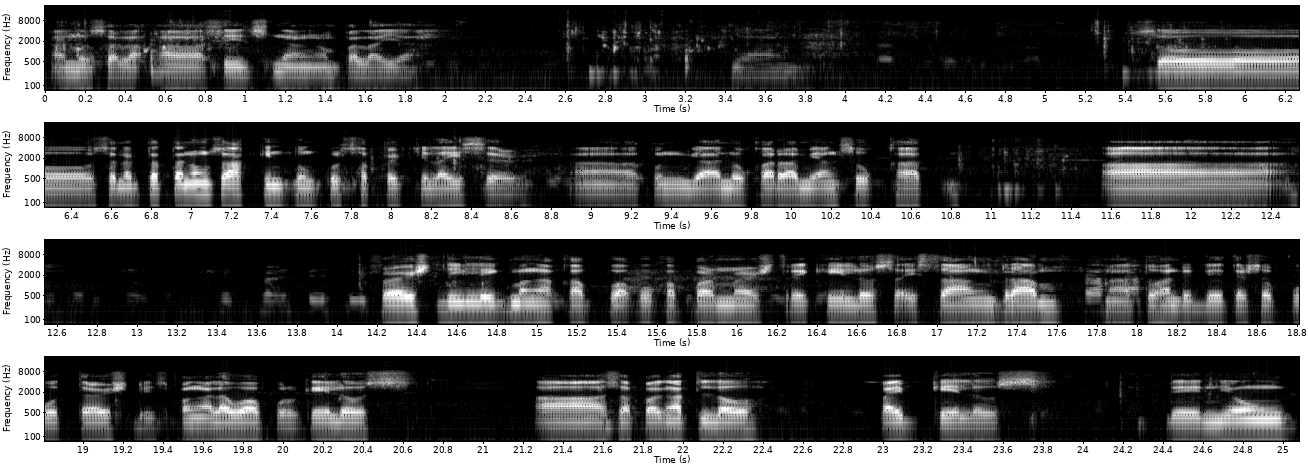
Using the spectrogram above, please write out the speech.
ano sa uh, seeds ng ampalaya. Yan. So, sa nagtatanong sa akin tungkol sa fertilizer, ah, kung gaano karami ang sukat, ah, first dilig mga kapwa ko ka-farmers, 3 kilos sa isang drum na 200 liters of water. Then pangalawa, 4 kilos. Ah, sa pangatlo, 5 kilos. Then yung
